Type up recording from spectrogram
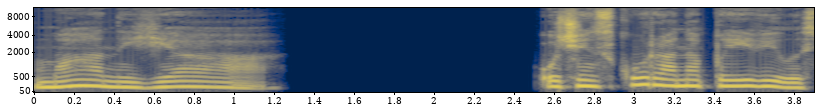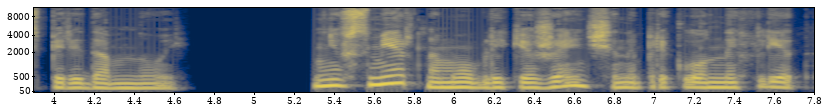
Ман-я!» Очень скоро она появилась передо мной. Не в смертном облике женщины преклонных лет,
